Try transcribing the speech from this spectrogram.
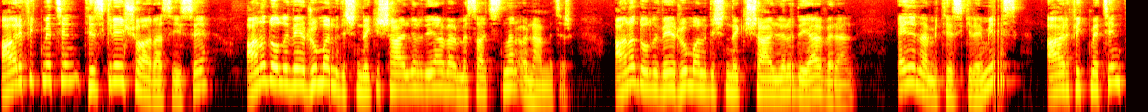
Arif Hikmet'in Tezkire-i Şuarası ise Anadolu ve Rumeli dışındaki şairlere değer vermesi açısından önemlidir. Anadolu ve Rumeli dışındaki şairlere değer veren en önemli tezkiremiz Arif Hikmet'in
